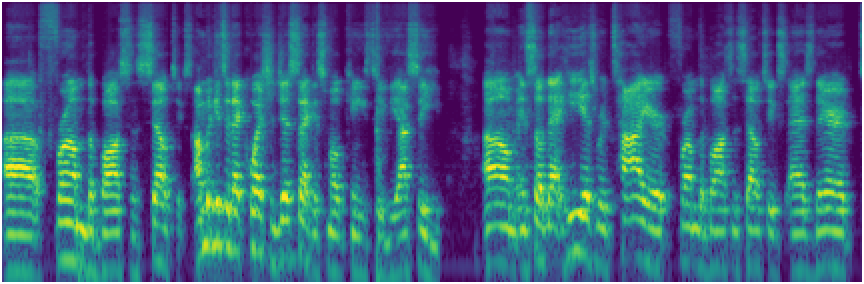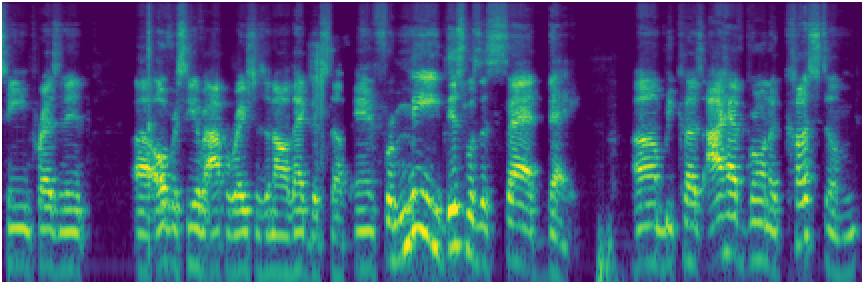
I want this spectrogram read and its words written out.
uh, from the Boston Celtics. I'm gonna get to that question just a second, Smoke Kings TV. I see you. Um, and so that he has retired from the Boston Celtics as their team president, uh, overseer of operations and all that good stuff. And for me, this was a sad day um, because I have grown accustomed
